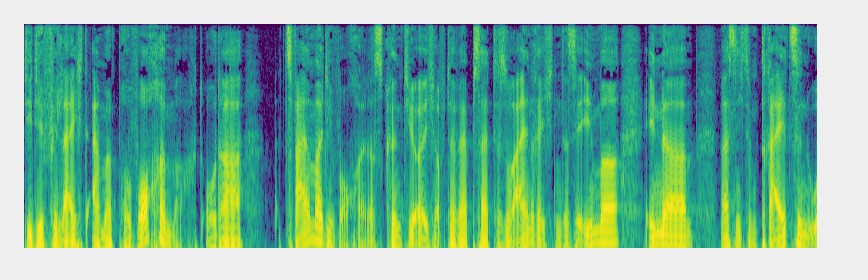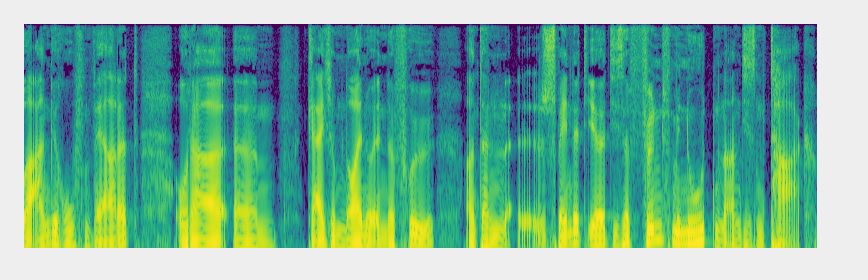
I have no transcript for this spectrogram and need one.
die dir vielleicht einmal pro Woche macht oder zweimal die Woche. Das könnt ihr euch auf der Webseite so einrichten, dass ihr immer in der, weiß nicht, um 13 Uhr angerufen werdet oder ähm, gleich um 9 Uhr in der Früh und dann äh, spendet ihr diese fünf Minuten an diesem Tag,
